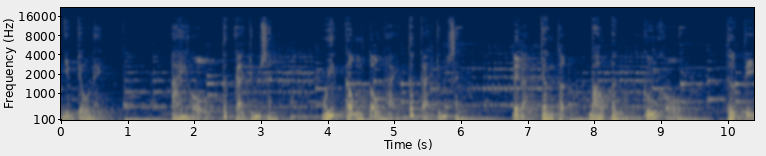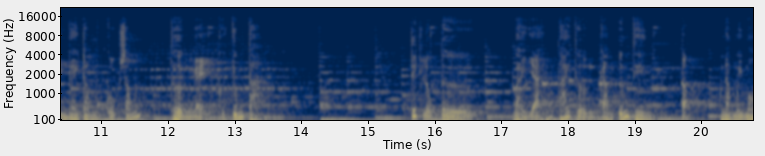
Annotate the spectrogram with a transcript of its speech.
những chỗ này. Ái hộ tất cả chúng sanh, quyết không tổn hại tất cả chúng sanh. Đây là chân thật, báo ân, cứu khổ, thực tiễn ngay trong cuộc sống thường ngày của chúng ta. Trích lục từ, bài giảng thái thượng cảm ứng thiên, tập 51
